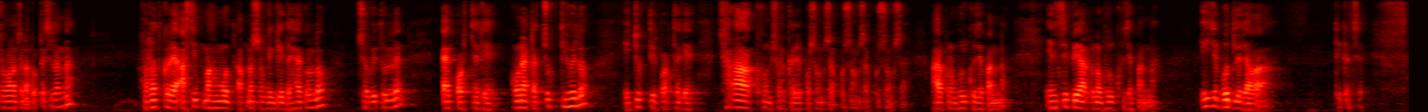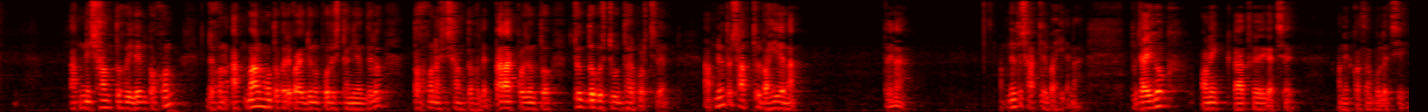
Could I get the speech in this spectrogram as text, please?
সমালোচনা করতেছিলেন না? হঠাৎ করে আসিফ মাহমুদ আপনার সঙ্গে গিয়ে দেখা করল, ছবি তুললেন, এরপর থেকে কোন একটা চুক্তি হইল, এই চুক্তির পর থেকে সারাক্ষণ সরকারের প্রশংসা প্রশংসা প্রশংসা, আর কোনো ভুল খুঁজে পান না। এনসিপির আর কোনো ভুল খুঁজে পান না। এই যে বদলে যাওয়া, ঠিক আছে, আপনি শান্ত হইলেন কখন? যখন আপনার মতো করে কয়েকজন উপদেষ্টা নিয়োগ দিল, তখন এসে শান্ত হলেন। তার আগ পর্যন্ত চোদ্দ গোষ্ঠী উদ্ধার করছিলেন। আপনিও তো স্বার্থের বাহিরে না, তাই না? আপনিও তো স্বার্থের বাহিরে না। তো যাই হোক, অনেক রাত হয়ে গেছে। অনেক কথা বলেছি,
